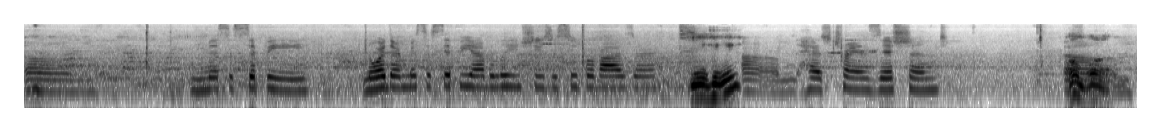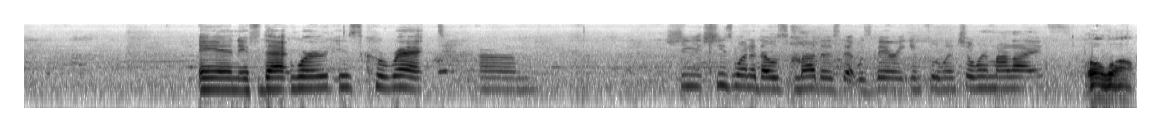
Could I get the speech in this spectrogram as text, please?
Um, Mississippi, Northern Mississippi, I believe she's a supervisor, Mm-hmm. um, has transitioned. Oh my. Um, and if that word is correct, um, she she's one of those mothers that was very influential in my life. Oh wow.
